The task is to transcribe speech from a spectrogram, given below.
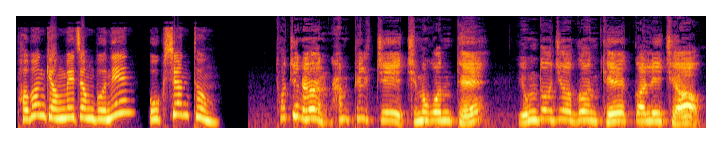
법원 경매 정보는 옥션통. 토지는 한 필지 지목원태, 용도지역은 계획관리지역,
